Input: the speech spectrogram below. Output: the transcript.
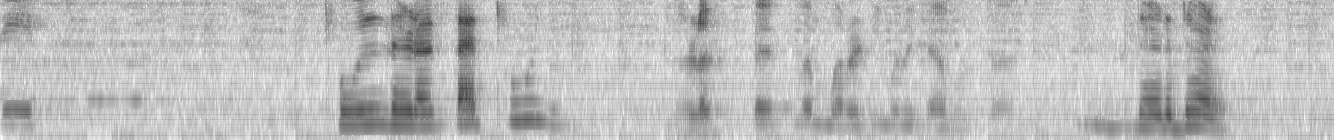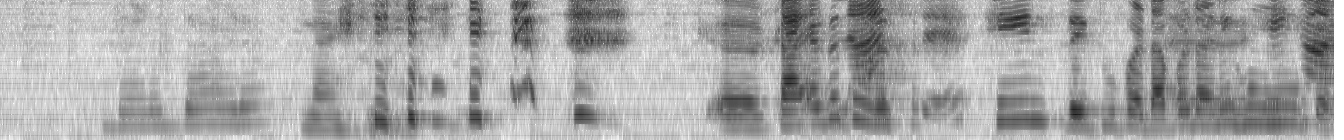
तेच. फुल धडकतात फुल. धडकतायतला मराठीमध्ये काय बोलतात धडधड. धडधड? नाही. काय अगं थोडस. हिंट दे तू फटाफट आणि हे हू कर.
